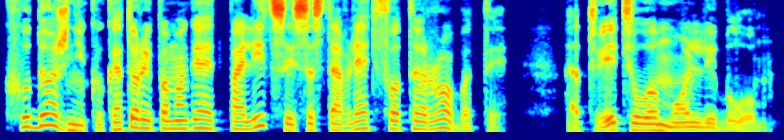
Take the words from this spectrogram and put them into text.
«К художнику, который помогает полиции составлять фотороботы», — ответила Молли Блум.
